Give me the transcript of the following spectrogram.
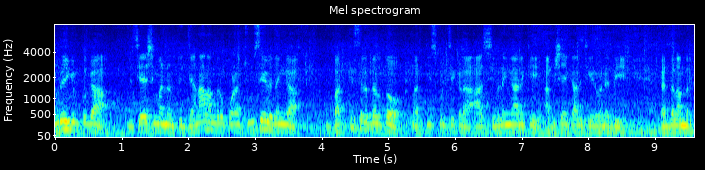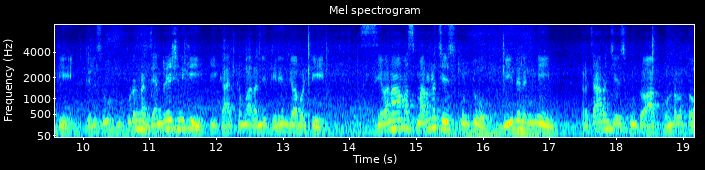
ఊరేగింపుగా విశేషమైనటువంటి జనాలందరూ కూడా చూసే విధంగా భక్తి శ్రద్ధలతో మరి తీసుకొచ్చి ఇక్కడ ఆ శివలింగానికి అభిషేకాలు చేయడం అనేది పెద్దలందరికీ తెలుసు. ఇప్పుడున్న జనరేషన్కి ఈ కార్యక్రమాలన్నీ తెలియదు కాబట్టి శివనామ స్మరణ చేసుకుంటూ వీధులన్నీ ప్రచారం చేసుకుంటూ ఆ కుండలతో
